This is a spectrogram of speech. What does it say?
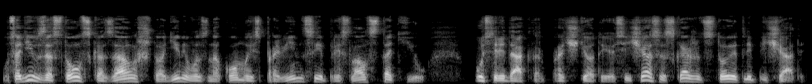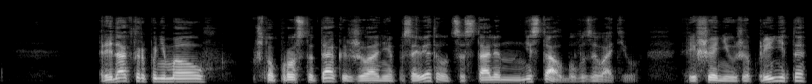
Усадив за стол, сказал, что один его знакомый из провинции прислал статью. Пусть редактор прочтет ее сейчас и скажет, стоит ли печатать. Редактор понимал, что просто так, из желания посоветоваться, Сталин не стал бы вызывать его. Решение уже принято,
